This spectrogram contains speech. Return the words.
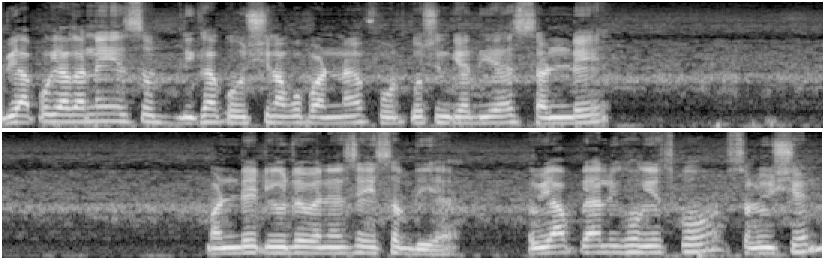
भी आपको क्या करना है ये सब लिखा क्वेश्चन आपको पढ़ना है फोर्थ क्वेश्चन क्या दिया है संडे मंडे ट्यूजडे वेनेसडे ये सब दिया है अभी आप क्या लिखोगे इसको solution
